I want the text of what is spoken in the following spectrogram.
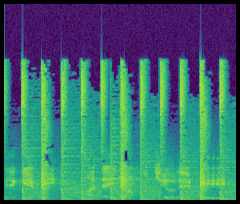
to give me. One day I'ma kill it, beat.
